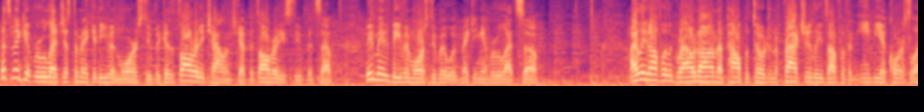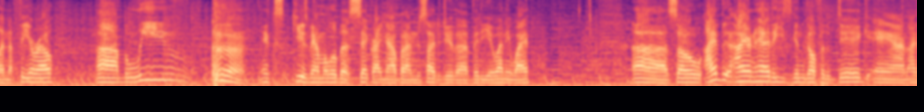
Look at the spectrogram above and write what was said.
let's make it roulette just to make it even more stupid, because it's already Challenge Cup, it's already stupid, so we made it even more stupid with making it roulette, so... I lead off with a Groudon, a Palpitoad, and a Fraxure leads off with an Eevee, a Corsola, and a Fearow. I uh, believe... excuse me, I'm a little bit sick right now, but I'm decided to do the video anyway. Uh, so I have the Iron Head. He's going to go for the dig, and I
